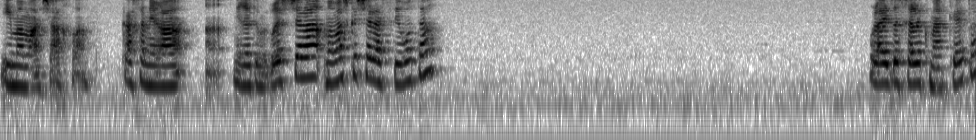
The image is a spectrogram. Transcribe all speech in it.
היא ממש אחלה. ככה נראה, נראית המברשת שלה, ממש קשה להסיר אותה. אולי זה חלק מהקטע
